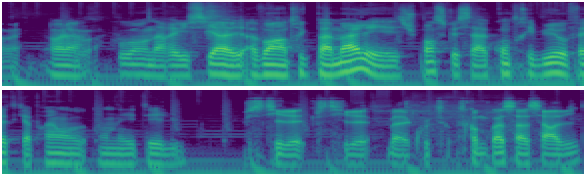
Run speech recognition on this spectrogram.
Ouais. Voilà. Du coup, on a réussi à avoir un truc pas mal et je pense que ça a contribué au fait qu'après on, ait été élu. Stylé, stylé. Bah écoute, c'est comme quoi ça a servi.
